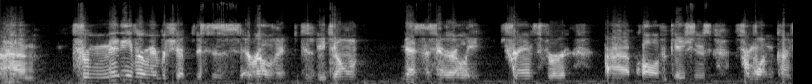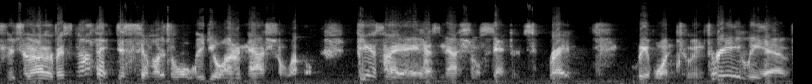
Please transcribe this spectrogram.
Um, for many of our membership, this is irrelevant because we don't necessarily transfer uh, qualifications from one country to another, but it's not that dissimilar to what we do on a national level. PSIA has national standards, right? We have one, two, and three. We have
